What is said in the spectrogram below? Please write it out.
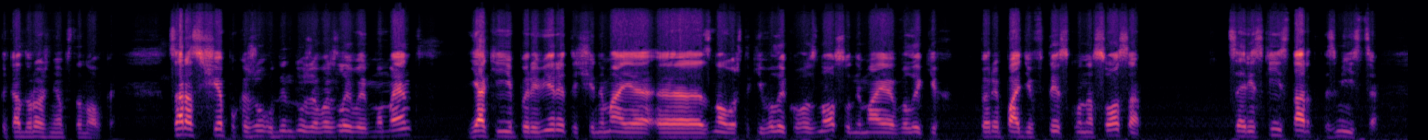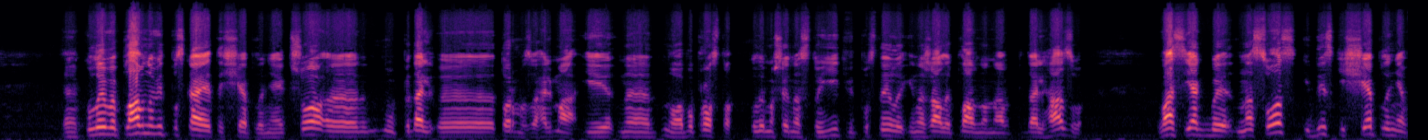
така дорожня обстановка. Зараз ще покажу один дуже важливий момент, як її перевірити, чи немає е, знову ж таки великого зносу, немає великих перепадів тиску насоса. Це різкий старт з місця. Е, Коли ви плавно відпускаєте щеплення, якщо е, ну, педаль е, тормоза гальма і ну, або просто коли машина стоїть, відпустили і нажали плавно на педаль газу, у вас якби насос і диски щеплення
